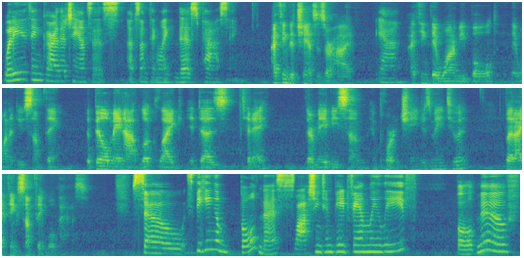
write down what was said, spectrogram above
What do you think are the chances of something like this passing? I think the chances are high. Yeah. I think they want to be bold. They want to do something. The bill may not look like it does today. There may be some important changes made to it, but I think something will pass. So, speaking of boldness, Washington paid family leave, bold move.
